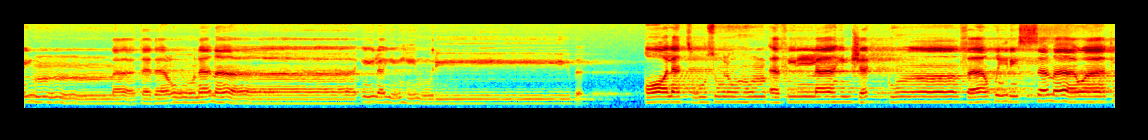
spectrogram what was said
مما تدعوننا إليه مريب. قالت رسلهم أفي الله شك فاطر السماوات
